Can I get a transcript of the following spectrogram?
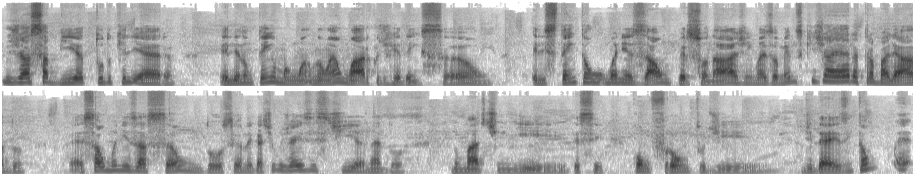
já sabia tudo que ele era. Ele não tem uma, não é um arco de redenção. Eles tentam humanizar um personagem, mais ou menos que já era trabalhado. Essa humanização do seu negativo já existia, né? Do, do Martin Lee, desse confronto de, de ideias. Então, é,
